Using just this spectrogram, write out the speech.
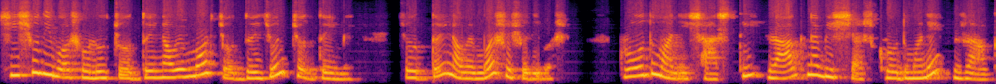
শিশু দিবস হলো চোদ্দই নভেম্বর, চোদ্দই জুন, চোদ্দই মে। চোদ্দই নভেম্বর শিশু দিবস। ক্রোধ মানে শাস্তি, রাগ না বিশ্বাস? ক্রোধ মানে রাগ।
